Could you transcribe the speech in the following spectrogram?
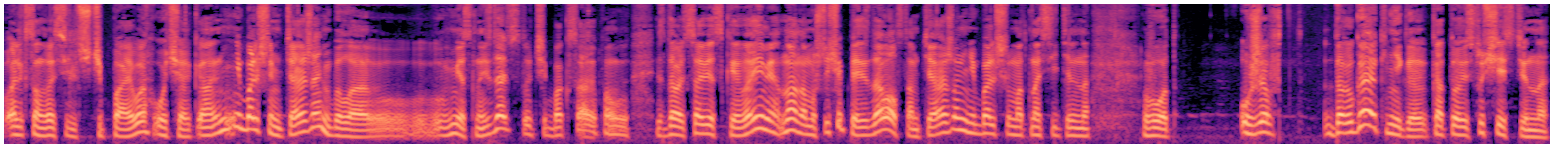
Александр Васильевич Чапаева, очерк. Она небольшими тиражами была в местное издательство, Чебоксары, по-моему, издавали в советское время. Но она, может, еще переиздавалась там тиражом небольшим относительно. Вот. Уже в другая книга, которая существенно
